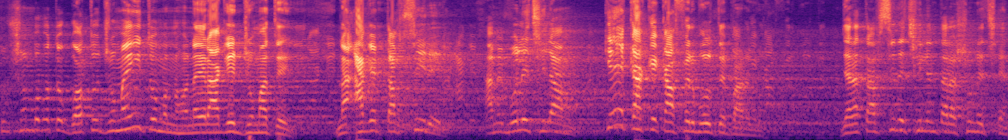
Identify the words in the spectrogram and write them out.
খুব সম্ভবত গত জুমাই তো মনে হয় না, এর আগের জুমাতে, না আগের তাফসিরে আমি বলেছিলাম, কে কাকে কাফের বলতে পারবে? যারা তাফসিরে ছিলেন তারা শুনেছেন।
